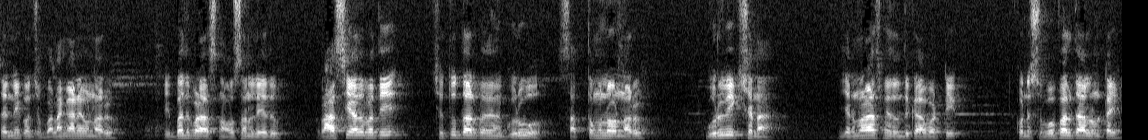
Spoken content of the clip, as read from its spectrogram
శని కొంచెం బలంగానే ఉన్నారు. ఇబ్బంది పడాల్సిన అవసరం లేదు. రాశ్యాధిపతి చతుర్థాధిపతి అయిన గురువు సప్తమంలో ఉన్నారు. గురువీక్షణ జన్మరాశి మీద ఉంది కాబట్టి కొన్ని శుభ ఫలితాలు ఉంటాయి.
